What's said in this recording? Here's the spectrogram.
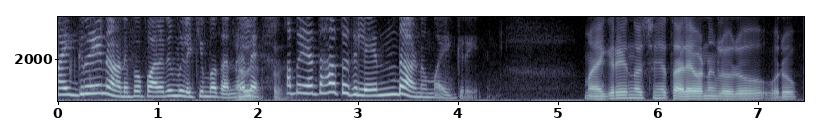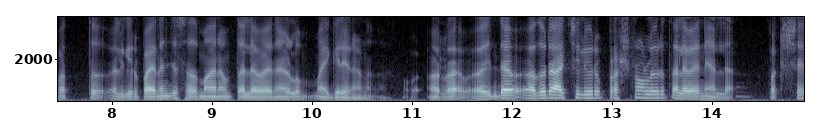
മൈഗ്രെയിൻ ആണ് ഇപ്പോൾ പലരും വിളിക്കുമ്പോൾ തന്നെ അല്ലേ? അപ്പോൾ യഥാർത്ഥത്തിൽ എന്താണ് മൈഗ്രെയിൻ മൈഗ്രെയിൻ എന്ന് വെച്ച് കഴിഞ്ഞാൽ തലവേദനകൾ ഒരു ഒരു പത്ത് അല്ലെങ്കിൽ ഒരു പതിനഞ്ച് ശതമാനം തലവേദനകളും മൈഗ്രെയിനാണ് അവരുടെ അതിന്റെ അതൊരു ആക്ച്വലി ഒരു പ്രശ്നമുള്ളൊരു തലവേദനയല്ല. പക്ഷേ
